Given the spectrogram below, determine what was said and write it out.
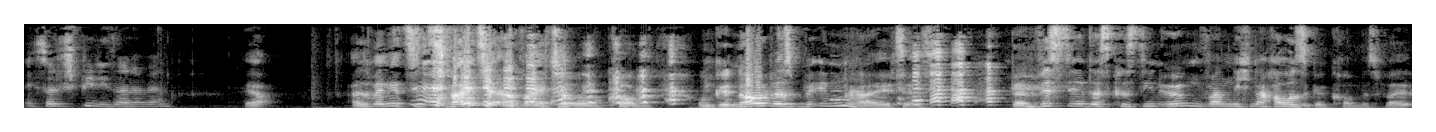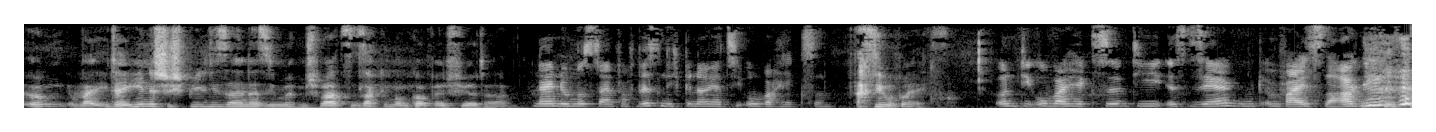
Ich sollte Spieldesigner werden. Ja. Also wenn jetzt die zweite Erweiterung kommt und genau das beinhaltet, dann wisst ihr, dass Christine irgendwann nicht nach Hause gekommen ist, weil, irgend, weil italienische Spieldesigner sie mit einem schwarzen Sack über dem Kopf entführt haben. Nein, du musst einfach wissen, ich bin doch jetzt die Oberhexe. Ach, die Moment. Und die Oberhexe, die ist sehr gut im Weissagen.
